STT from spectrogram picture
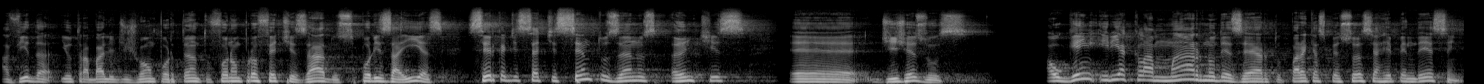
A vida e o trabalho de João, portanto, foram profetizados por Isaías cerca de 700 anos antes é, de Jesus. Alguém iria clamar no deserto para que as pessoas se arrependessem,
